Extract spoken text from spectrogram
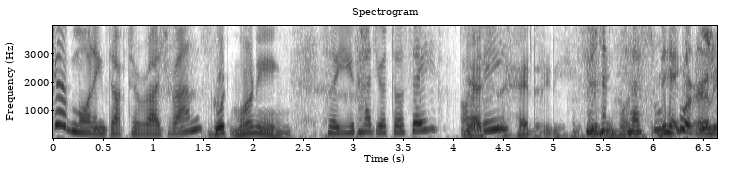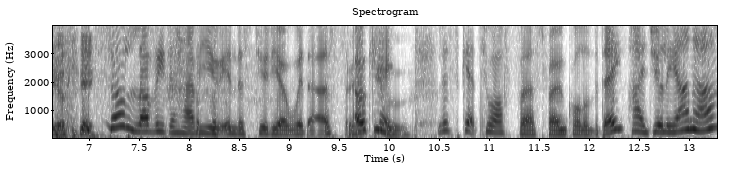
Good morning, Dr. Rajvans. Good morning. So you've had your dosai already? Yes, I had already. Early morning. Fantastic. Super early, okay. It's so lovely to have you in the studio with us. Thank okay, you. let's get to our first phone call of the day. Hi, Juliana.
